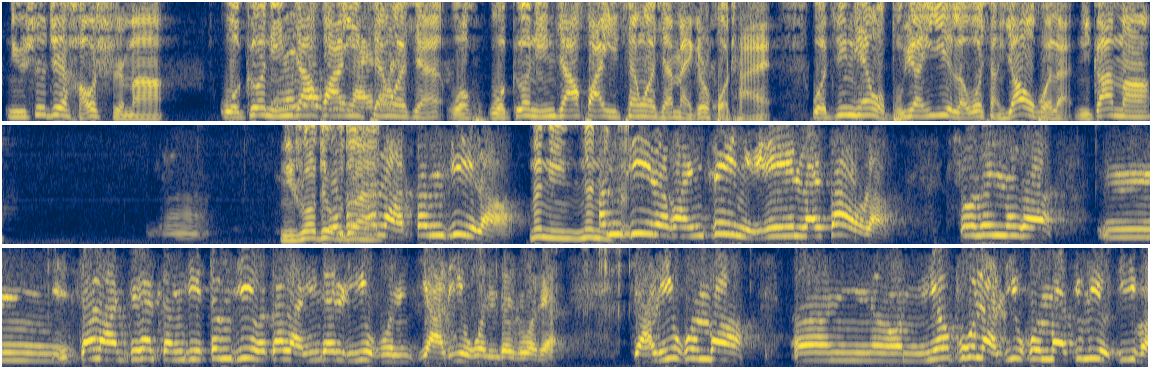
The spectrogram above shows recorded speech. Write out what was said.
女士这好使吗？我搁您家花一千块钱，我我搁您家花一千块钱买根火柴，我今天我不愿意了，我想要回来，你干吗？嗯，你说对不对？他俩登记了，那你那你登记了，完这女的人来照了。说的那个，嗯，咱俩这登记登记了，咱俩应该离婚，假离婚。他说的，假离婚吧，嗯，你要不我俩离婚吧，就没有低保。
